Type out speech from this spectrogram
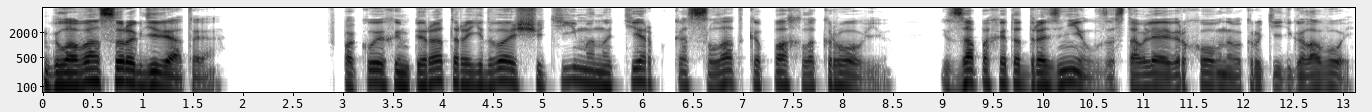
Глава 49. В покоях императора едва ощутимо, но терпко, сладко пахло кровью. И запах этот дразнил, заставляя Верховного крутить головой,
